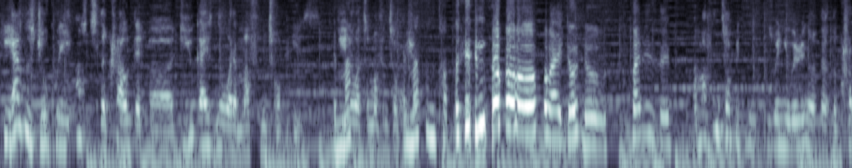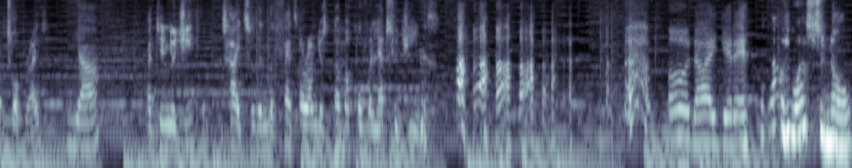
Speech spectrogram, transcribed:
He has this joke where he asks the crowd that, uh, "Do you guys know what a muffin top is? A Do you muff- know what's a muffin top?" A muffin top? no, I don't know. What is it? A muffin top is when you're wearing a, a, a crop top, right? Yeah. But in your jeans tight, so then the fat around your stomach overlaps your jeans. oh, now I get it. Now he wants to know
